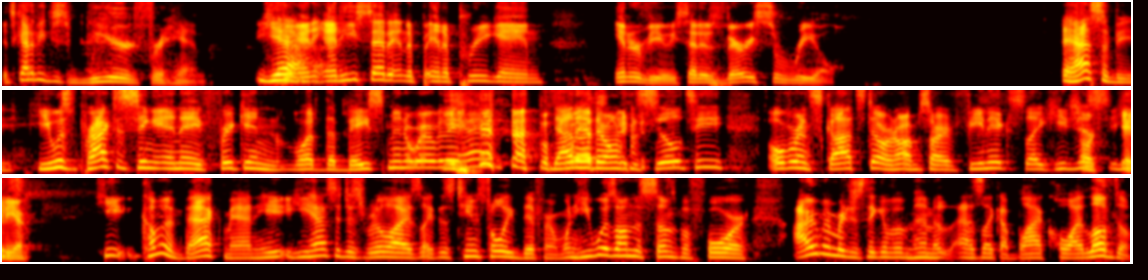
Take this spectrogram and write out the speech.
it's got to be just weird for him. Yeah. And, and he said in a, in a pregame interview. He said it was very surreal. It has to be. He was practicing in a freaking what the basement or wherever they had. Yeah, Now they have their own facility over in Scottsdale, or no, I'm sorry, Phoenix. Like he just he's- he coming back, man. He he has to just realize like this team's totally different. When he was on the Suns before, I remember just thinking of him as like a black hole. I loved him,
